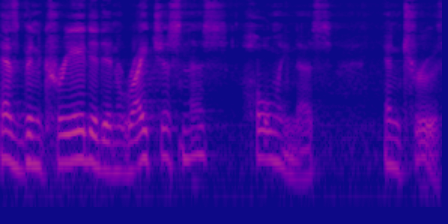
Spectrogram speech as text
has been created in righteousness, holiness, and truth.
